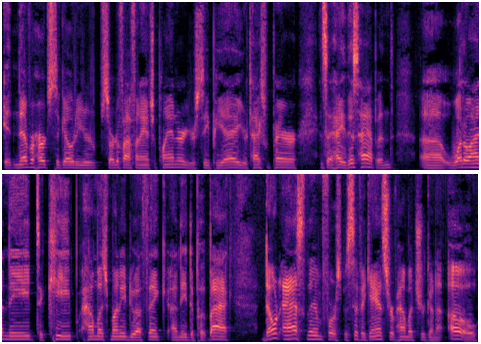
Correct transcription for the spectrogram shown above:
it never hurts to go to your certified financial planner, your CPA, your tax preparer, and say, hey, this happened. Uh, what do I need to keep? How much money do I think I need to put back? Don't ask them for a specific answer of how much you're going to owe.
